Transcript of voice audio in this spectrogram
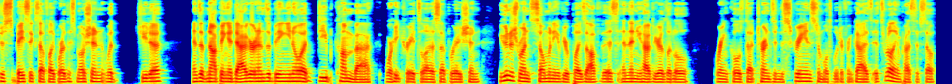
just basic stuff like where this motion with Cheetah ends up not being a dagger, it ends up being, you know, a deep comeback where he creates a lot of separation. You can just run so many of your plays off this, and then you have your little wrinkles that turns into screens to multiple different guys. It's really impressive. So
